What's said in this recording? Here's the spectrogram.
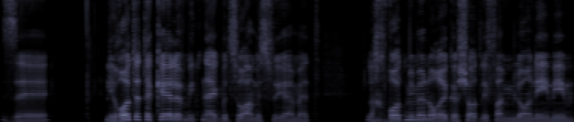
זה לראות את הכלב מתנהג בצורה מסוימת, לחוות ממנו רגשות לפעמים לא נעימים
